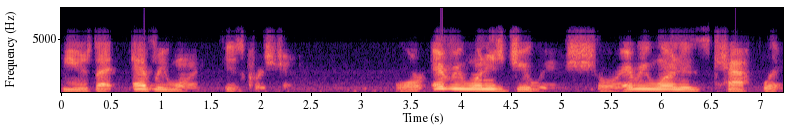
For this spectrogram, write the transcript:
views that everyone is Christian, or everyone is Jewish, or everyone is Catholic,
